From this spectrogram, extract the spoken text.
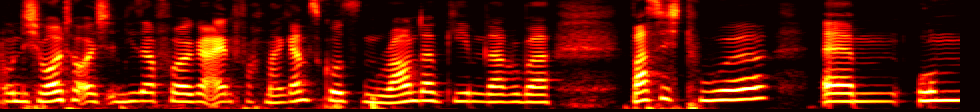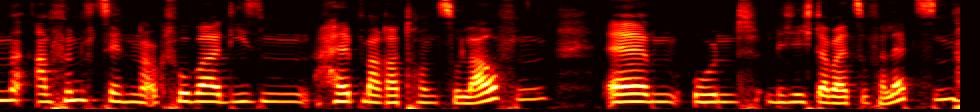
Und ich wollte euch in dieser Folge einfach mal ganz kurz einen Roundup geben darüber, was ich tue, ähm, um am 15. Oktober diesen Halbmarathon zu laufen ähm, und mich nicht dabei zu verletzen.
